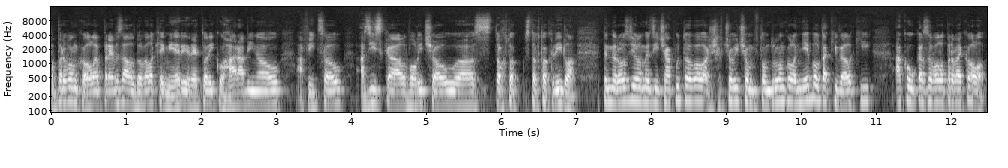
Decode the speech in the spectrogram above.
po prvom kole prevzal do veľkej miery retoriku Harabinov a Ficov a získal voličov e, z tohto, z tohto krídla. Ten rozdiel medzi Čaputovou a Ševčovičom v tom druhom kole nebol taký veľký, ako ukazovalo prvé kolo.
